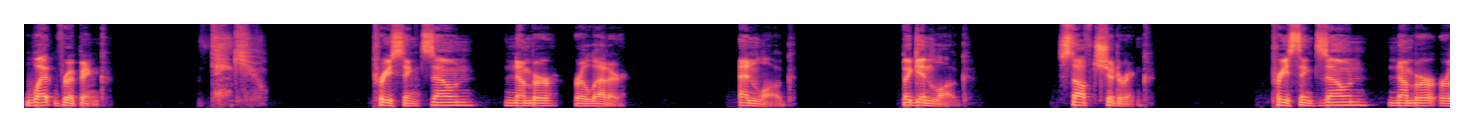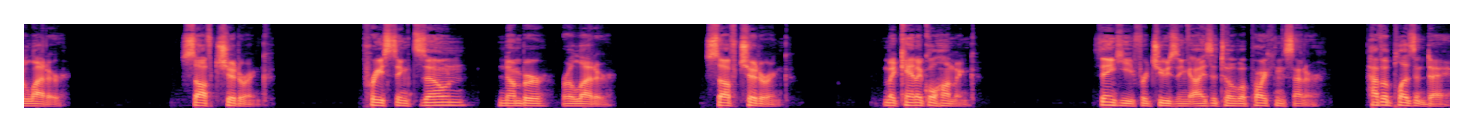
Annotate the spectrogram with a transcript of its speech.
Wet ripping. Precinct zone, number or letter. End log. Begin log. Stopped chittering. Precinct zone, number or letter. Soft chittering. Precinct zone, number or letter. Soft chittering. Mechanical humming. Thank you for choosing Isotova Parking Center. Have a pleasant day.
